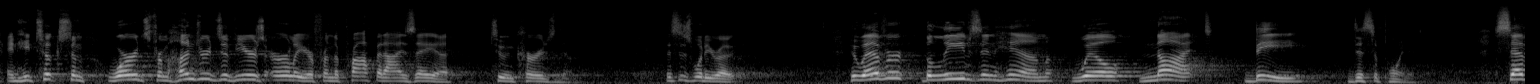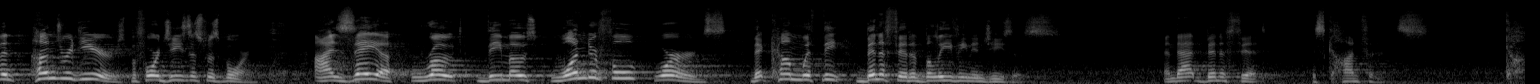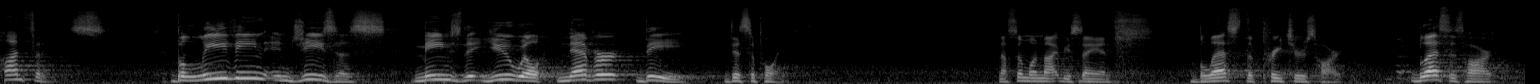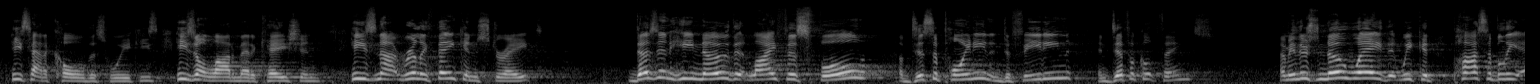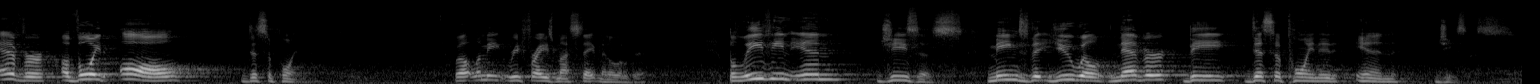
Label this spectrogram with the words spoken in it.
And he took some words from hundreds of years earlier from the prophet Isaiah to encourage them. This is what he wrote Whoever believes in him will not be disappointed. 700 years before Jesus was born, Isaiah wrote the most wonderful words that come with the benefit of believing in Jesus. And that benefit is confidence. Confidence. Believing in Jesus means that you will never be disappointed. Now, someone might be saying, Bless the preacher's heart. Bless his heart. He's had a cold this week. He's, he's on a lot of medication. He's not really thinking straight. Doesn't he know that life is full of disappointing and defeating and difficult things? I mean, there's no way that we could possibly ever avoid all disappointment. Well, let me rephrase my statement a little bit. Believing in Jesus means that you will never be disappointed in Jesus.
